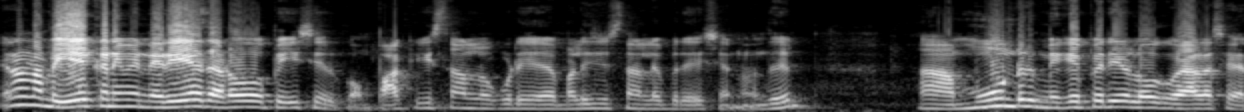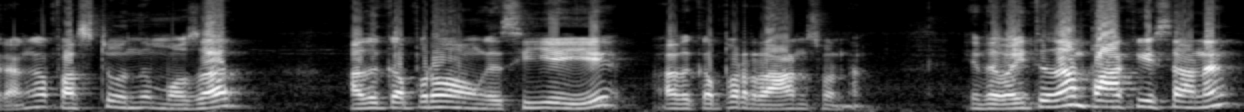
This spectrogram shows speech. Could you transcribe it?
ஏன்னா நம்ம ஏற்கனவே நிறைய தடவை பேசியிருக்கோம். பாகிஸ்தானில் கூடிய பலுஜிஸ்தான் லிபரேஷன் வந்து மூன்று மிகப்பெரிய லோக வேலை செய்கிறாங்க ஃபஸ்ட்டு வந்து மொசாத் அதுக்கப்புறம் அவங்க சிஏஏ அதுக்கப்புறம் ரான் சொன்னேன். இதை வைத்து தான் பாகிஸ்தானை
